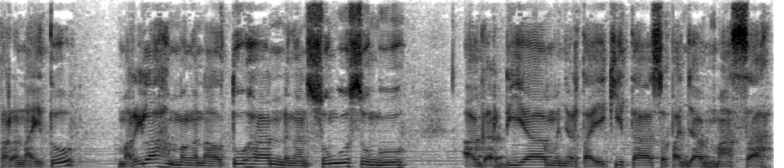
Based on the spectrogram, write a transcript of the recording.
Karena itu, marilah mengenal Tuhan dengan sungguh-sungguh agar Dia menyertai kita sepanjang masa.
